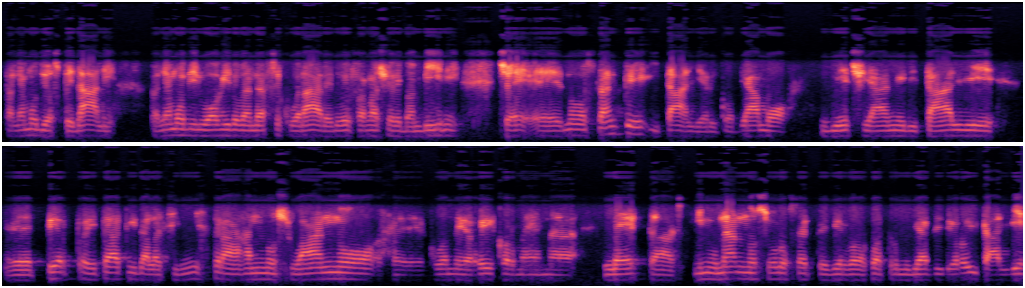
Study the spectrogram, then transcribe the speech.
parliamo di ospedali, parliamo di luoghi dove andarsi a curare, dove far nascere i bambini, cioè, eh, nonostante i tagli, ricordiamo dieci anni di tagli eh, perpetrati dalla sinistra anno su anno eh, con il recordman Letta, in un anno solo 7,4 miliardi di euro di tagli,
